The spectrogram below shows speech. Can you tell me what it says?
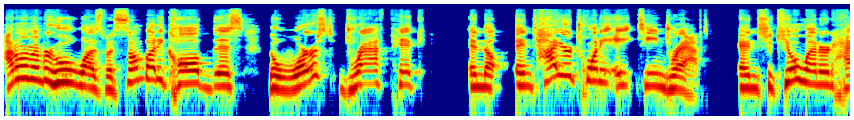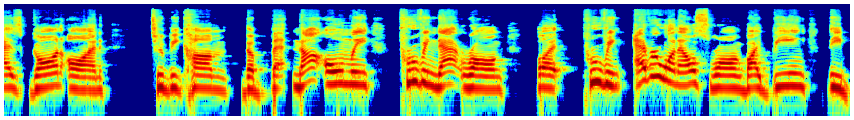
I don't remember who it was, but somebody called this the worst draft pick in the entire 2018 draft. And Shaquille Leonard has gone on to become the best, not only proving that wrong, but proving everyone else wrong by being the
